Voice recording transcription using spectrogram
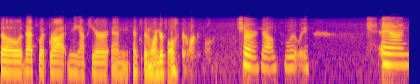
So that's what brought me up here, and it's been wonderful. It's been wonderful. Sure, yeah, absolutely. And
